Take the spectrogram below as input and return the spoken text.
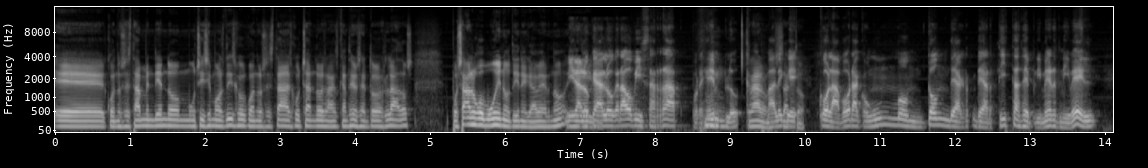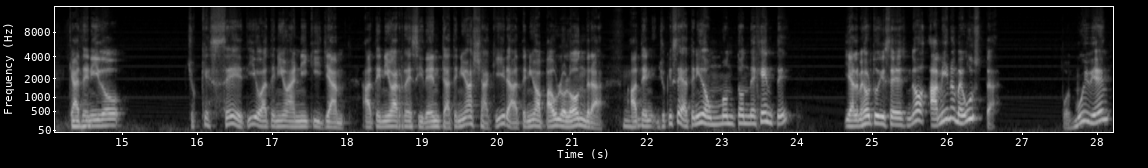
Eh, cuando se están vendiendo muchísimos discos, cuando se está escuchando las canciones en todos lados, pues algo bueno tiene que haber, ¿no? Mira Y- lo que ha logrado Bizarrap, por ejemplo, claro, ¿vale? exacto. Que colabora con un montón de, ar- de artistas de primer nivel, que ha tenido, yo qué sé, tío, ha tenido a Nicky Jam, ha tenido a Residente, ha tenido a Shakira, ha tenido a Paulo Londra, ha teni- yo qué sé, ha tenido a un montón de gente, y a lo mejor tú dices, no, a mí no me gusta. Pues muy bien,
